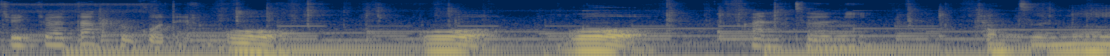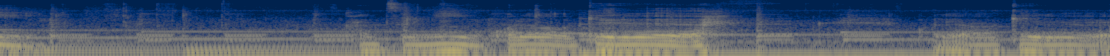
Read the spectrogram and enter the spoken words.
19アタック5だよ5 5 5貫通に。貫通2貫通2これは受ける。これは受ける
